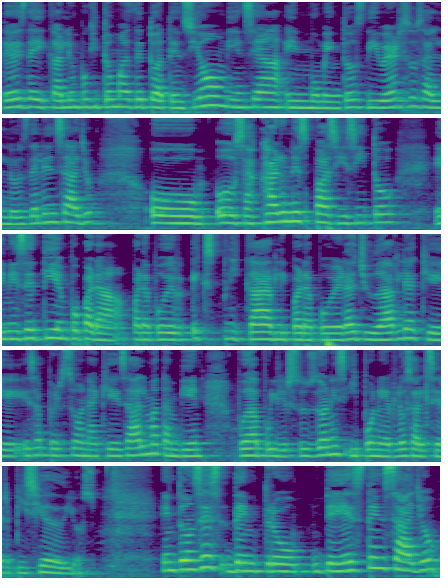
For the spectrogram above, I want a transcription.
Debes dedicarle un poquito más de tu atención, bien sea en momentos diversos a los del ensayo o, o sacar un espaciecito en ese tiempo para, para poder explicarle y para poder ayudarle a que esa persona, que esa alma también pueda pulir sus dones y ponerlos al servicio de Dios. Entonces, dentro de este ensayo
